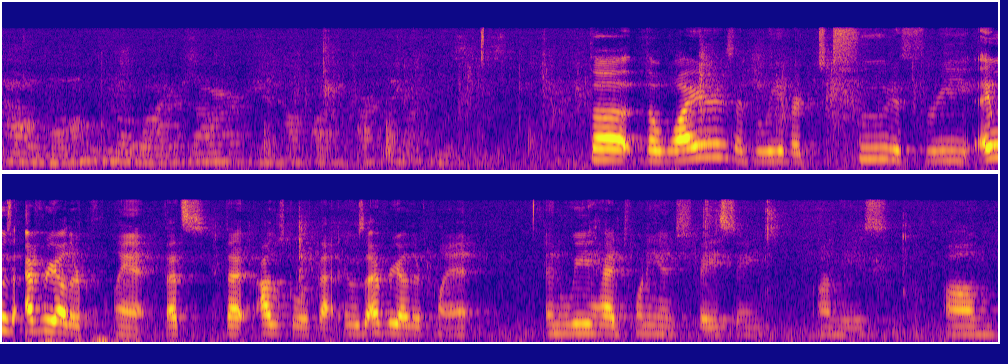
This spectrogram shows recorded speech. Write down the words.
how long your wires are and how far apart they are the The, the wires, I believe, are two to three, it was every other plant. That's, that, I'll just go with that. It was every other plant. And we had 20 inch spacing on these. Um,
